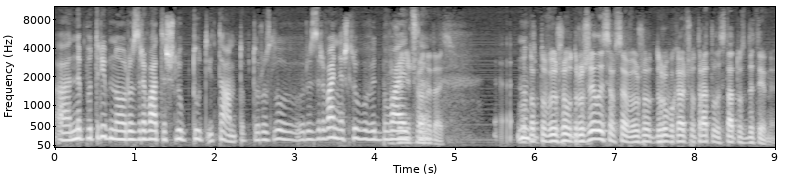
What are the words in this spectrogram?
Не потрібно розривати шлюб тут і там. Тобто розривання шлюбу відбувається. нічого не дасть. Ну, ну, тобто ви вже одружилися, все, ви вже, грубо кажучи, втратили статус дитини.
